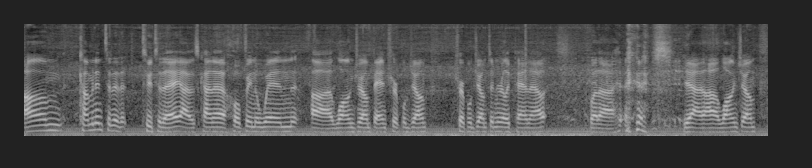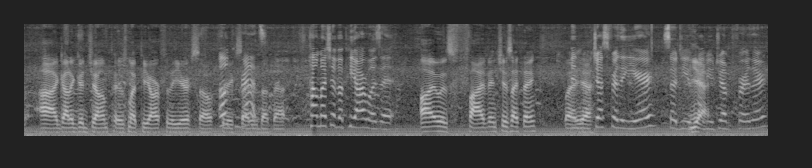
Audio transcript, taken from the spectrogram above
Um, coming into the, to today, I was kind of hoping to win uh, long jump and triple jump. Triple jump didn't really pan out, but uh, yeah, uh, long jump, I got a good jump. It was my PR for the year, so Oh, pretty excited about that. How much of a PR was it? Uh, it was five inches, I think, but And yeah. just for the year? So do you Yeah. have you jumped further?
